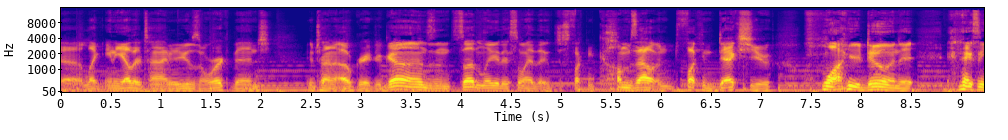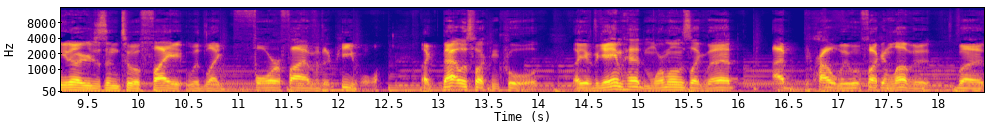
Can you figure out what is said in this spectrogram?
uh, like any other time you're using a workbench you're trying to upgrade your guns and suddenly there's somebody that just fucking comes out and fucking decks you while you're doing it and next thing you know you're just into a fight with like four or five other people. Like that was fucking cool like if the game had more moments like that i probably would fucking love it but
